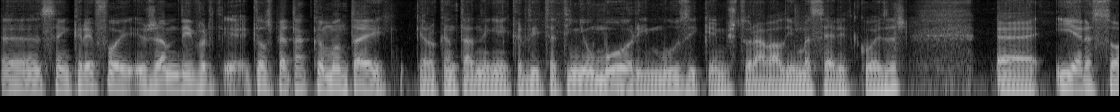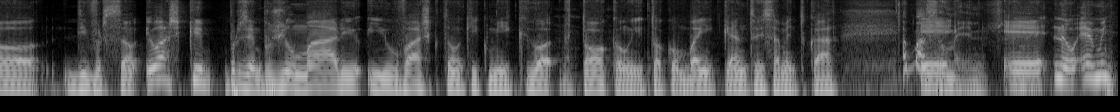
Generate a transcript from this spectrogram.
Uh, sem querer foi. Eu já me diverti. Aquele espetáculo que eu montei, que era o Cantado Ninguém Acredita, tinha humor e música e misturava ali uma série de coisas. Uh, e era só diversão. Eu acho que, por exemplo, o Gilmário e o Vasco que estão aqui comigo, que, que tocam e tocam bem e cantam e sabem tocar. mais é, ou menos. é- não, é muito.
